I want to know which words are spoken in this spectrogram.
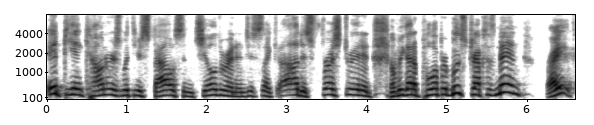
Empty encounters with your spouse and children, and just like, ah, oh, just frustrated. And we got to pull up our bootstraps as men, right?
